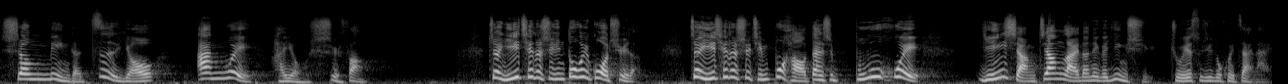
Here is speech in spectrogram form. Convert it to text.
生命的自由、安慰还有释放。这一切的事情都会过去的，这一切的事情不好，但是不会影响将来的那个应许，主耶稣基督会再来。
